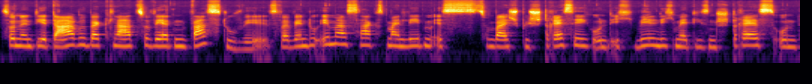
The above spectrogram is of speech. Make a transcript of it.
sondern dir darüber klar zu werden, was du willst. Weil wenn du immer sagst, mein Leben ist zum Beispiel stressig und ich will nicht mehr diesen Stress und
